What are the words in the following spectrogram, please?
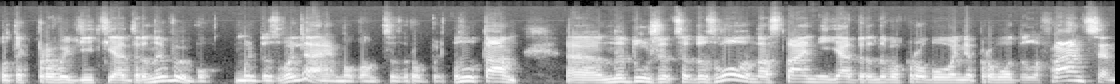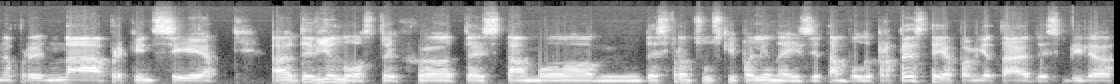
ну так проведіть ядерний вибух. Ми дозволяємо вам це зробити. Ну там е, не дуже це дозволено. Останні ядерне випробування проводила Франція напри, наприкінці е, 90-х, е, десь там о, десь французькій Полінезії. Там були протести. Я пам'ятаю, десь біля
